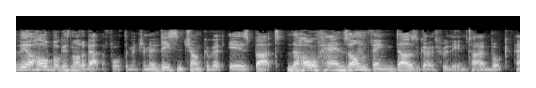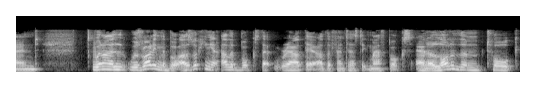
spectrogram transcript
the whole book is not about the fourth dimension. I mean, a decent chunk of it is, but the whole hands on thing does go through the entire book. And when I was writing the book, I was looking at other books that were out there, other fantastic math books, and a lot of them talk,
